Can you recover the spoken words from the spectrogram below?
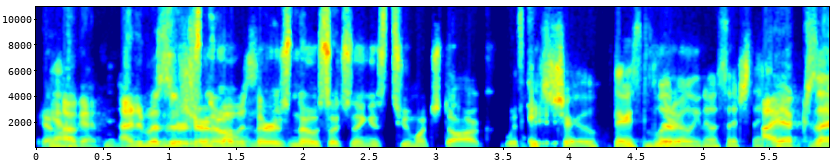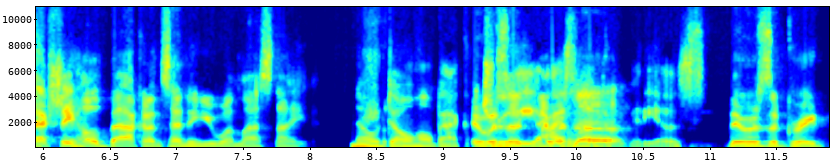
Yeah. yeah. Okay. I wasn't There's sure if I no was. there's no such thing as too much dog with Katie. It's true. There's literally no such thing. I because I actually held back on sending you one last night. No, don't hold back. It was a- Truly, there I was love a- dog videos. there was a great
